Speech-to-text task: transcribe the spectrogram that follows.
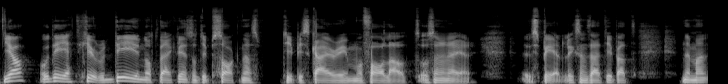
Ja, och det är jättekul. Och det är ju något verkligen som typ saknas typ i Skyrim och Fallout och sådana där eh, spel. Liksom så här, typ att när man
